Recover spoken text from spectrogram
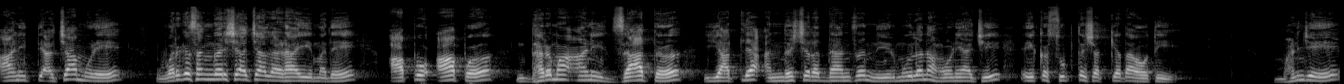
आणि त्याच्यामुळे वर्गसंघर्षाच्या लढाईमध्ये आपोआप धर्म आणि जात यातल्या अंधश्रद्धांचं निर्मूलन होण्याची एक सुप्त शक्यता होती. म्हणजे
